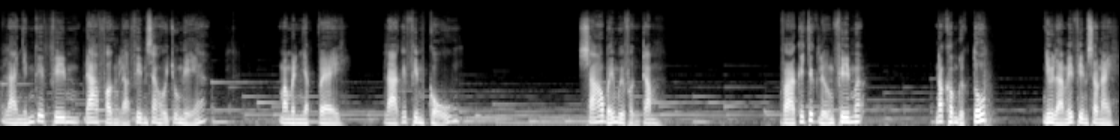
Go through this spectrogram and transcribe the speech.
là những cái phim đa phần là phim xã hội chủ nghĩa mà mình nhập về là cái phim cũ 6-70% và cái chất lượng phim á nó không được tốt như là mấy phim sau này.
